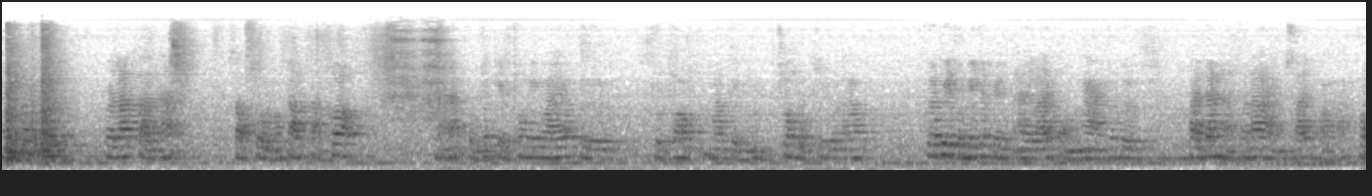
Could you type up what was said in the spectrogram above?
อันนี้ก็คือเวลาตัดนะสัดส่วนของการตัดก็นะฮะผมจะเก็บช่วงนี้ไว้ก็คือจุดท็อปมา ถึงช่วงหกคิ้วนะครับ เพื่อที่ตรงนี้จะเป็นไฮไลท์ของงานก็คือไปด้านไหนก็ได้ซ้ายขวาก็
